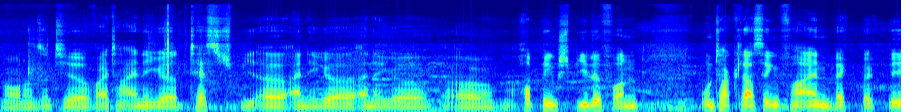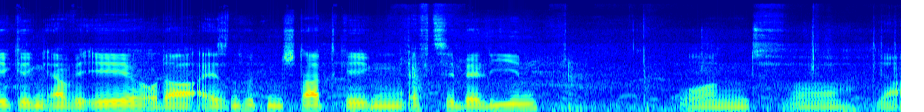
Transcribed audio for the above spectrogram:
Genau, dann sind hier weiter einige Testspiele, äh, einige, einige äh, Hopping-Spiele von unterklassigen Vereinen, Beckbeck Beek gegen RWE oder Eisenhüttenstadt gegen FC Berlin. Und äh, ja,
